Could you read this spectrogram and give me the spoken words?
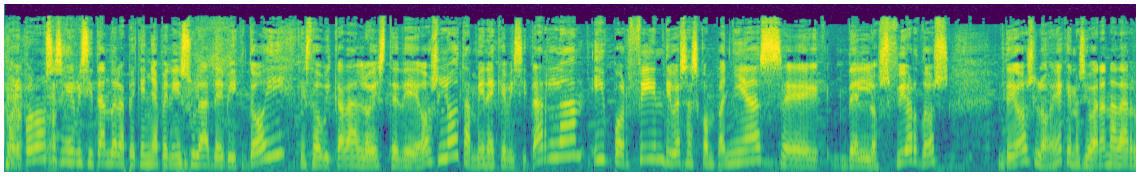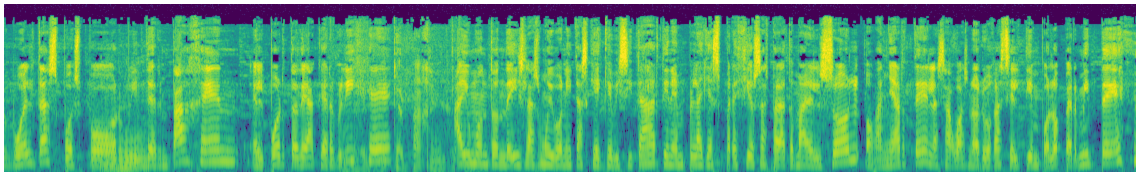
Bueno, pues vamos a seguir visitando la pequeña península de Vigdoy, que está ubicada al oeste de Oslo, también hay que visitarla. Y por fin diversas compañías eh, de los fiordos de Oslo, eh, que nos llevarán a dar vueltas pues por Viterpagen, el puerto de Aker Brygge. El Viterpagen, qué Hay un montón de islas muy bonitas que hay que visitar, tienen playas preciosas para tomar el sol o bañarte en las aguas noruegas si el tiempo lo permite.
